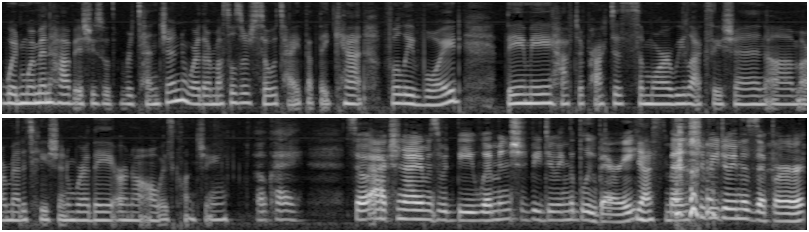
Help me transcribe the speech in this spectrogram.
when women have issues with retention, where their muscles are so tight that they can't fully void, they may have to practice some more relaxation um, or meditation where they are not always clenching. Okay. So action items would be women should be doing the blueberry. Yes. Men should be doing the zipper,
